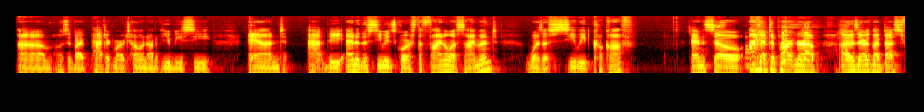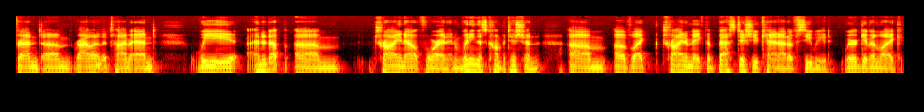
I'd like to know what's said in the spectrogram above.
um, hosted by patrick martone out of ubc and at the end of the seaweeds course the final assignment was a seaweed cook-off and so i got to partner up i was there with my best friend um, rylan at the time and we ended up um, trying out for it and winning this competition um, of like trying to make the best dish you can out of seaweed. We were given like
